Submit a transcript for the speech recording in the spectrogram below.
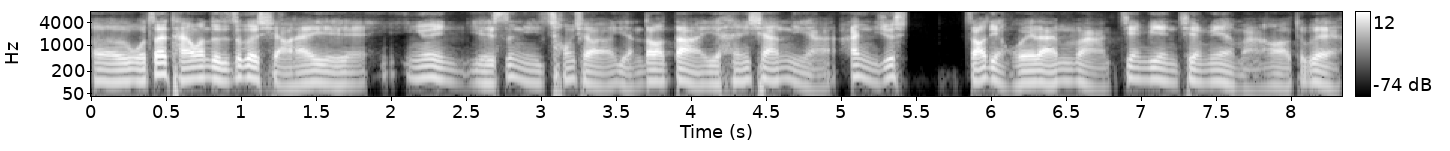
呃我在台湾的这个小孩也因为也是你从小养到大，也很想你啊，啊你就。早点回来嘛，见面见面嘛，哈，对不对？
